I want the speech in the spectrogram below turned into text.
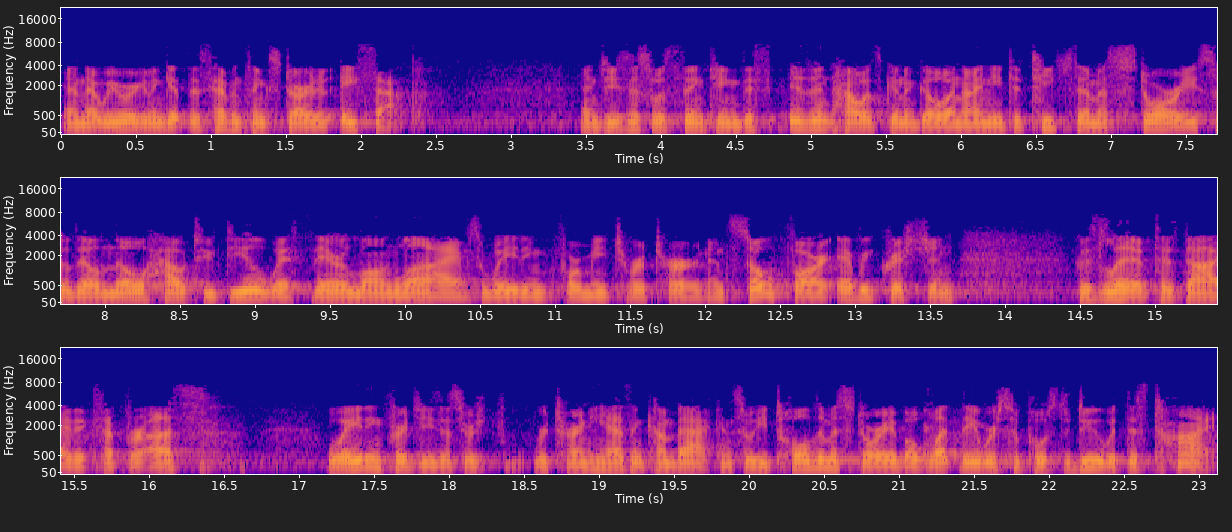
And that we were going to get this heaven thing started ASAP. And Jesus was thinking, this isn't how it's going to go, and I need to teach them a story so they'll know how to deal with their long lives waiting for me to return. And so far, every Christian who's lived has died except for us waiting for Jesus' return. He hasn't come back. And so he told them a story about what they were supposed to do with this time.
